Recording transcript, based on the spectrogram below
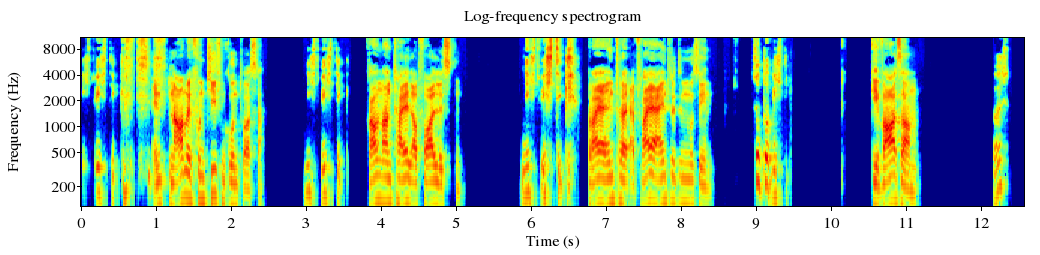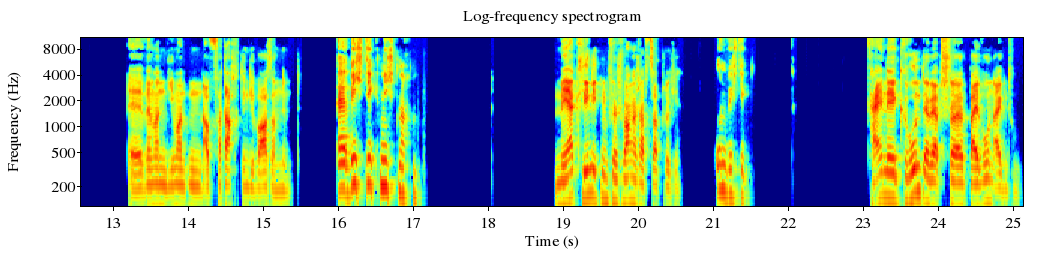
Nicht wichtig. Entnahme von tiefem Grundwasser. Nicht wichtig. Frauenanteil auf Wahllisten. Nicht wichtig. Freier, Eintritt, äh, freier Eintritt in Museen. Super wichtig. Gewahrsam. Was? Äh, wenn man jemanden auf Verdacht in Gewahrsam nimmt. Äh, wichtig, nicht machen. Mehr Kliniken für Schwangerschaftsabbrüche. Unwichtig. Keine Grunderwerbsteuer bei Wohneigentum.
